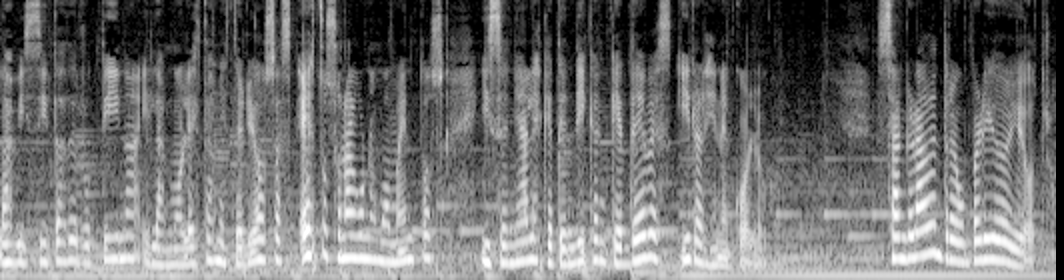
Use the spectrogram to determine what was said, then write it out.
las visitas de rutina y las molestias misteriosas, estos son algunos momentos y señales que te indican que debes ir al ginecólogo. Sangrado entre un periodo y otro.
